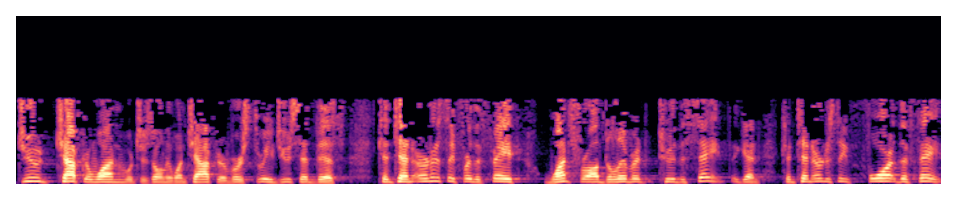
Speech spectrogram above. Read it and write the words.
Jude chapter 1, which is only one chapter, verse 3, Jude said this, contend earnestly for the faith once for all delivered to the saints. Again, contend earnestly for the faith.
